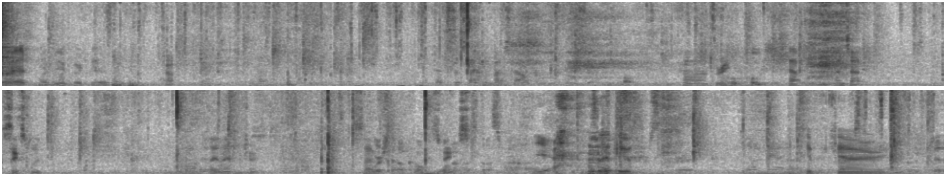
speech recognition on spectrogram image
Go ahead. Might be a quick day. That's the second best outcome. Uh, three. Tap. Untap. Six blue. Uh, play land turn. Seven. Worst outcome. Swing. One of us thus far. Yeah. So I do. Hip card. Sure.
